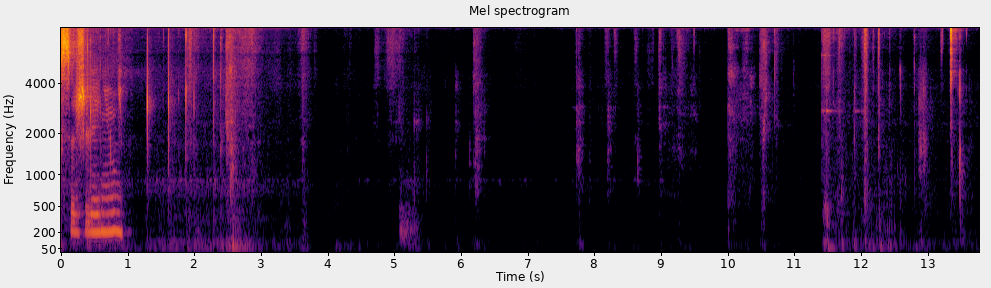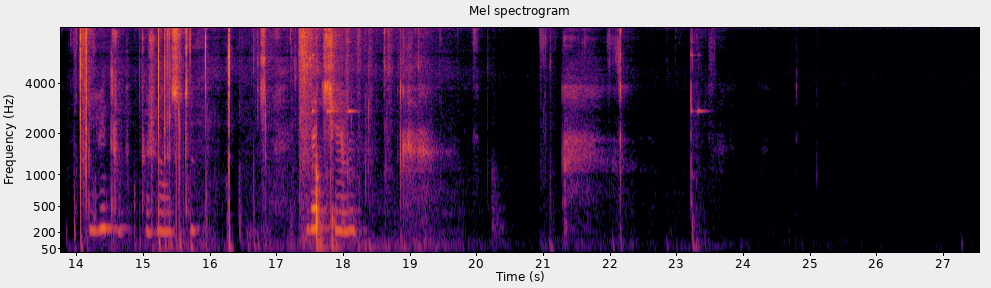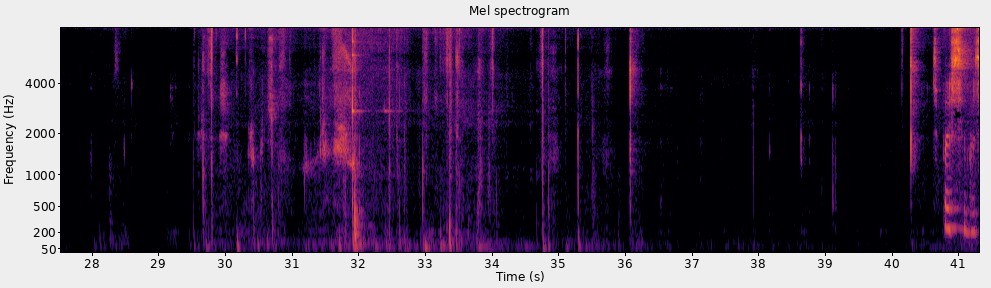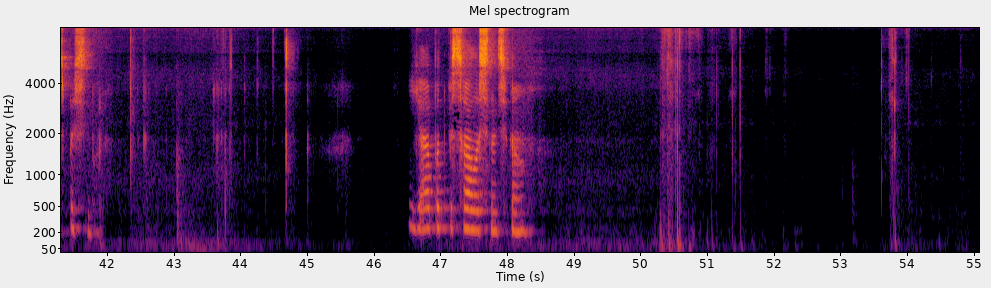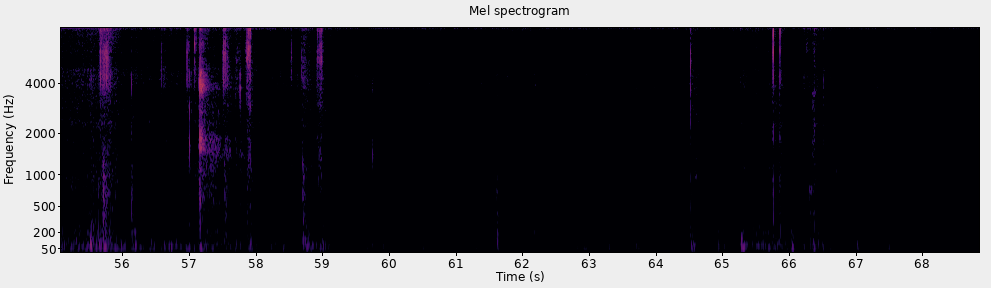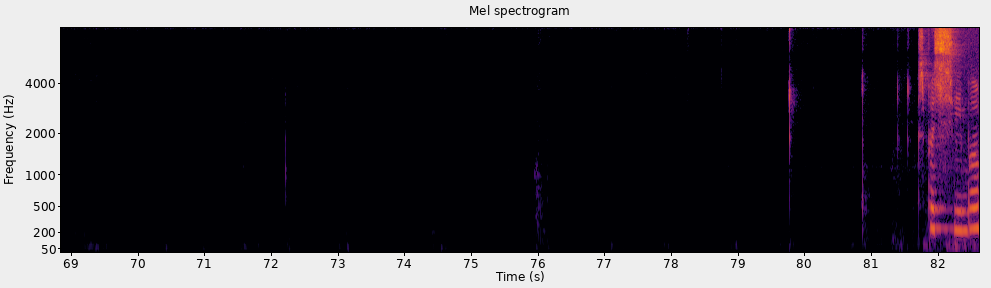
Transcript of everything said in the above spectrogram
к сожалению. Сними трубку, пожалуйста. Зачем? Спасибо, спасибо. Я подписалась на тебя. Спасибо.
